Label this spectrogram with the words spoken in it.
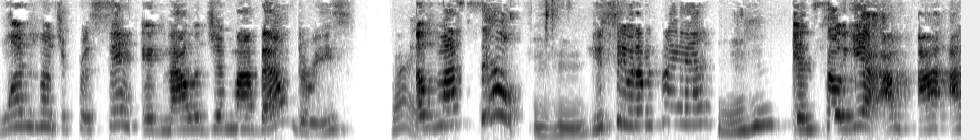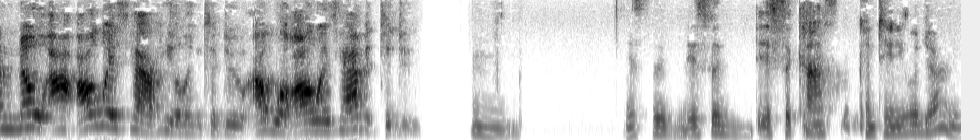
100% acknowledging my boundaries right. of myself. Mm-hmm. You see what I'm saying? Mm-hmm. And so, yeah, I'm, I, I know I always have healing to do. I will always have it to do. It's a it's a it's a constant continual journey.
